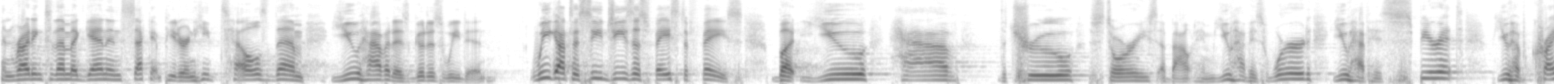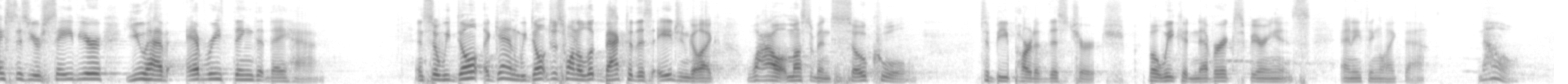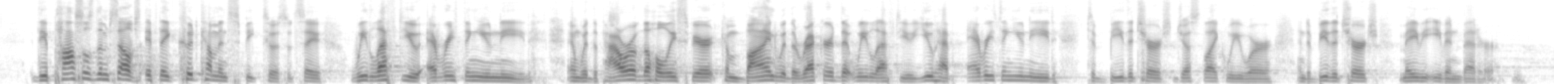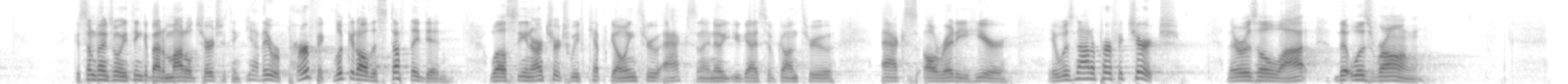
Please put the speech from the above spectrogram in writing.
and writing to them again in 2 Peter. And he tells them, You have it as good as we did. We got to see Jesus face to face, but you have the true stories about him. You have his word, you have his spirit, you have Christ as your Savior, you have everything that they had. And so we don't, again, we don't just want to look back to this age and go like, wow, it must have been so cool to be part of this church. But we could never experience anything like that. No. The apostles themselves, if they could come and speak to us, would say, We left you everything you need. And with the power of the Holy Spirit combined with the record that we left you, you have everything you need to be the church just like we were, and to be the church maybe even better. Because sometimes when we think about a model church, we think, yeah, they were perfect. Look at all the stuff they did. Well, see, in our church, we've kept going through Acts, and I know you guys have gone through Acts already here. It was not a perfect church, there was a lot that was wrong.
